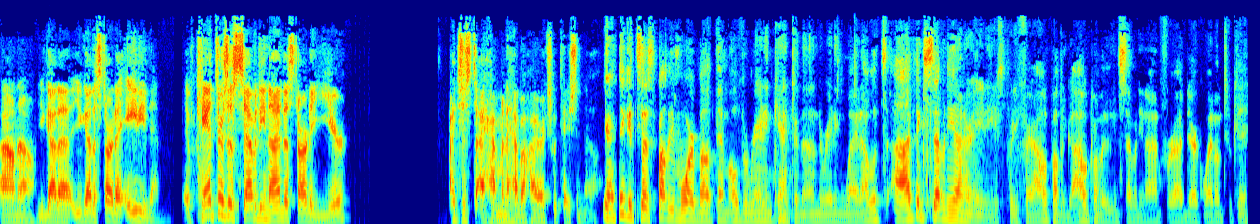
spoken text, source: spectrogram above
I don't know. You gotta you gotta start at 80 then. If Kanter's a 79 to start a year, I just I, am gonna have a higher expectation now. Yeah, I think it says probably more about them overrating Kanter than underrating White. I would uh, I think 79 or 80 is pretty fair. I would probably go. I would probably lean 79 for uh, Derek White on 2K.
